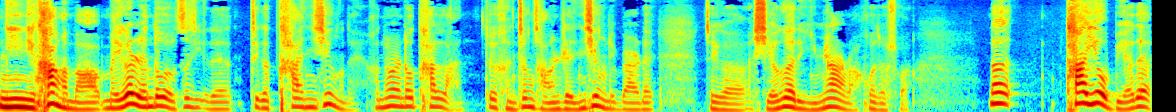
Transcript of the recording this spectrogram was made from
你你看看吧，每个人都有自己的这个贪性的，很多人都贪婪，这很正常，人性里边的。这个邪恶的一面吧，或者说，那他也有别的，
